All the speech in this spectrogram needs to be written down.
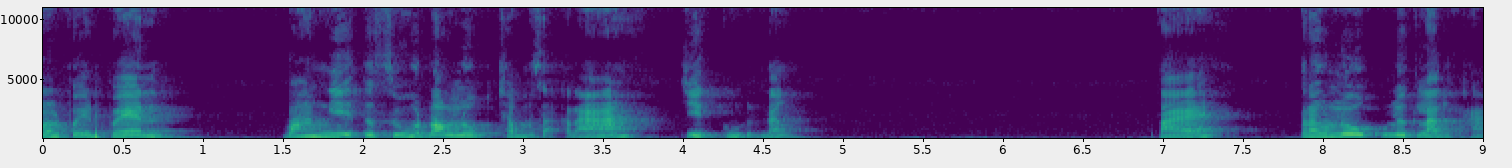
ល់ហ្វេនហ្វេន បានងាកទៅសួរដល់លោកឆឹមសក្តាជាគូដណ្ដឹងតែត្រូវលោកលើកឡើងថា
